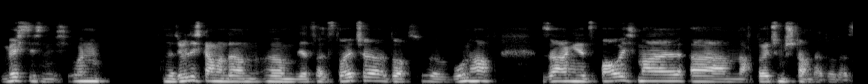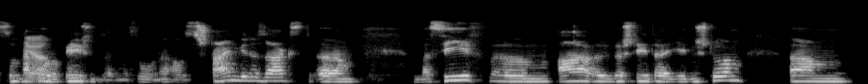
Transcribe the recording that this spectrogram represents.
möchte ich nicht. Und natürlich kann man dann ähm, jetzt als Deutscher dort äh, wohnhaft sagen, jetzt baue ich mal ähm, nach deutschem Standard oder so, nach ja. europäischem, sagen wir so, ne? aus Stein, wie du sagst, ähm, massiv, ähm, A übersteht er jeden Sturm, ähm,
